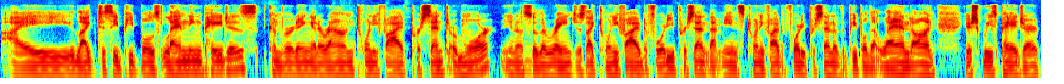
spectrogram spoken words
I like to see people's landing pages converting at around 25% or more. You know, mm-hmm. so the range is like 25 to 40%. That means 25 to 40% of the people that land on your squeeze page are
